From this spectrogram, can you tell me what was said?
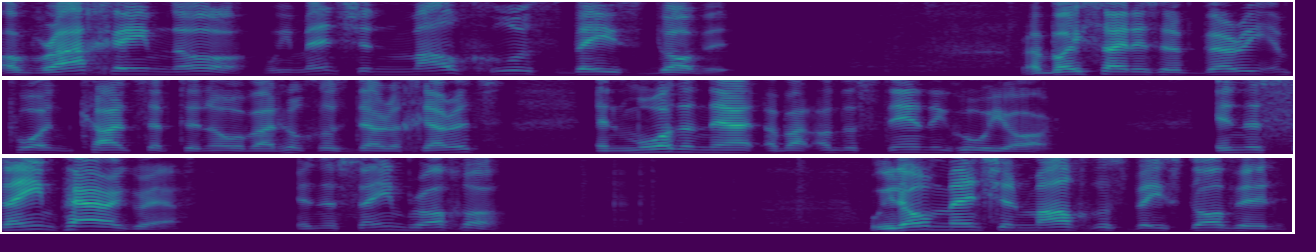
of Rachem Noah, we mention Malchus Beis David. Rabbi said is a very important concept to know about Hilchos Derech Eretz, and more than that, about understanding who we are. In the same paragraph, in the same bracha, we don't mention Malchus Beis David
